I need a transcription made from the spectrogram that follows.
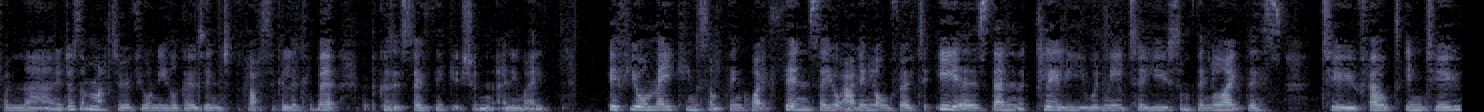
from there. It doesn't matter if your needle goes into the plastic a little bit, but because it's so thick, it shouldn't anyway. If you're making something quite thin, say you're adding long fur to ears, then clearly you would need to use something like this to felt into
